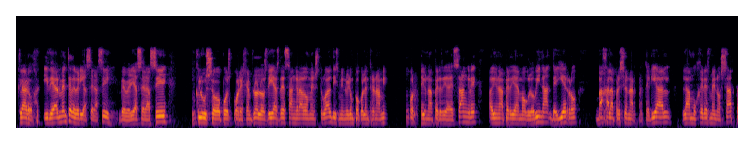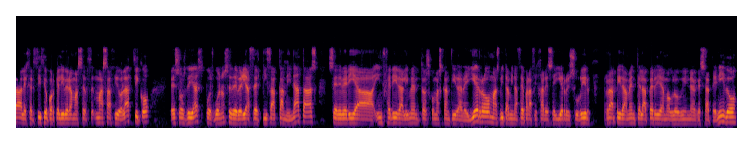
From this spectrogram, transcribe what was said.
Claro, idealmente debería ser así, debería ser así. Incluso, pues, por ejemplo, los días de sangrado menstrual, disminuir un poco el entrenamiento porque hay una pérdida de sangre, hay una pérdida de hemoglobina, de hierro, baja la presión arterial, la mujer es menos apta al ejercicio porque libera más, más ácido láctico. Esos días, pues bueno, se debería hacer quizá caminatas, se debería ingerir alimentos con más cantidad de hierro, más vitamina C para fijar ese hierro y subir rápidamente la pérdida de hemoglobina que se ha tenido.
